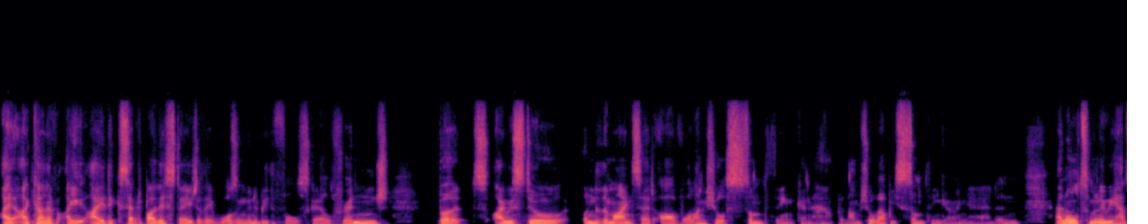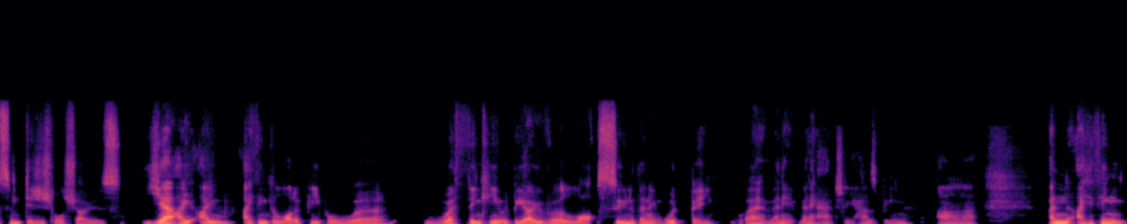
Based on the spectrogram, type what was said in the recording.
I, I kind of I, I'd accept by this stage that it wasn't going to be the full scale fringe, but I was still under the mindset of, well, I'm sure something can happen. I'm sure there'll be something going ahead. And and ultimately we had some digital shows. Yeah, I I, I think a lot of people were were thinking it would be over a lot sooner than it would be, uh, than it than it actually has been. Uh, and I think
